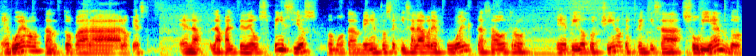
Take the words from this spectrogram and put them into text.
es bueno tanto para lo que es eh, la, parte de auspicios, como también entonces quizá le abre puertas a otros eh, pilotos chinos que estén quizá subiendo.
